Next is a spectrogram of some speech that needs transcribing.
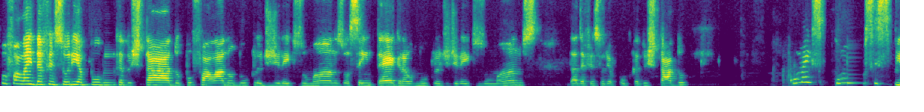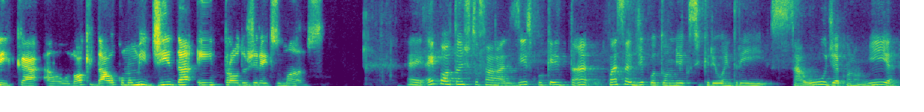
Por falar em Defensoria Pública do Estado, por falar no Núcleo de Direitos Humanos, você integra o Núcleo de Direitos Humanos, da Defensoria Pública do Estado. Como, é, como se explica o lockdown como medida em prol dos direitos humanos? É, é, importante tu falares isso, porque tá, com essa dicotomia que se criou entre saúde e economia,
